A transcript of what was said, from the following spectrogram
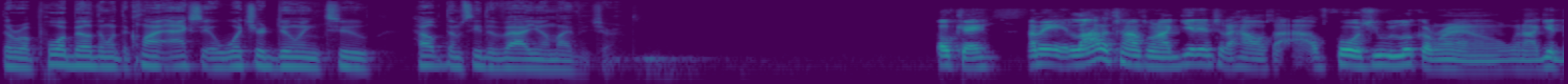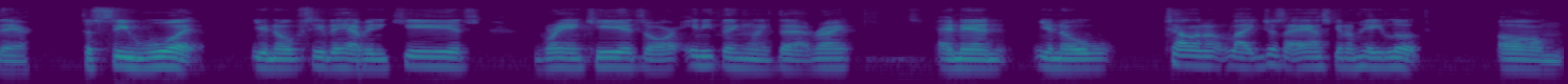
the rapport building with the client. Actually, or what you're doing to help them see the value in life insurance. Okay, I mean, a lot of times when I get into the house, I, of course, you look around when I get there to see what you know, see if they have any kids, grandkids, or anything like that, right? And then you know, telling them like just asking them, hey, look, um,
